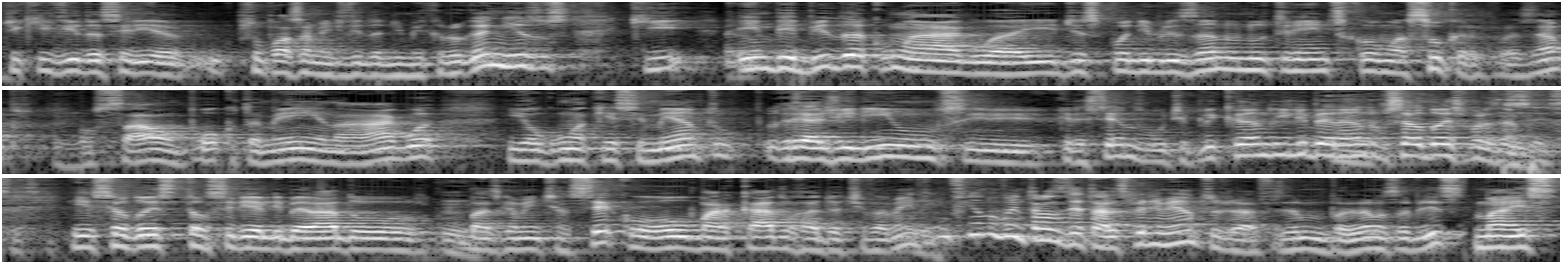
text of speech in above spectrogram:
de que vida seria supostamente vida de micro-organismos que embebida com água e disponibilizando nutrientes como açúcar, por exemplo, ou sal um pouco também na água e algum aquecimento reagiriam se crescendo, multiplicando e liberando o CO2, por exemplo. E o CO2 então seria liberado basicamente a seco ou marcado radioativamente. Enfim, eu não vou entrar nos detalhes do experimento, já fizemos um programa sobre isso, mas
